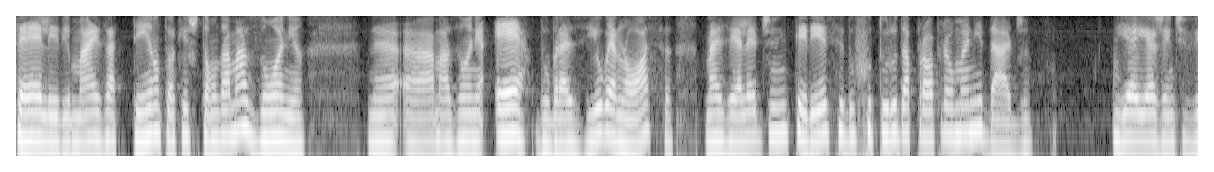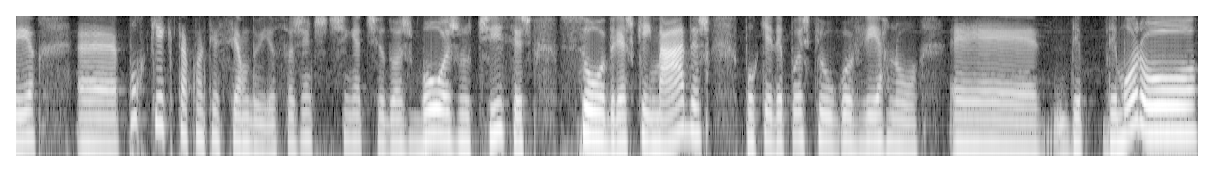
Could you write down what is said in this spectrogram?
célere, mais atento à questão da Amazônia né? A Amazônia é do Brasil, é nossa, mas ela é de interesse do futuro da própria humanidade. E aí a gente vê é, por que está acontecendo isso. A gente tinha tido as boas notícias sobre as queimadas, porque depois que o governo é, de, demorou,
